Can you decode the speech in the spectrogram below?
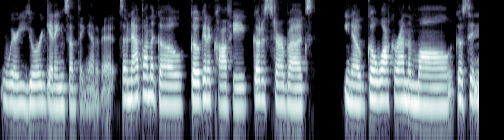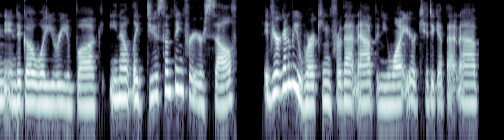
where you're getting something out of it. So, nap on the go, go get a coffee, go to Starbucks, you know, go walk around the mall, go sit in indigo while you read a book, you know, like do something for yourself. If you're going to be working for that nap and you want your kid to get that nap,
